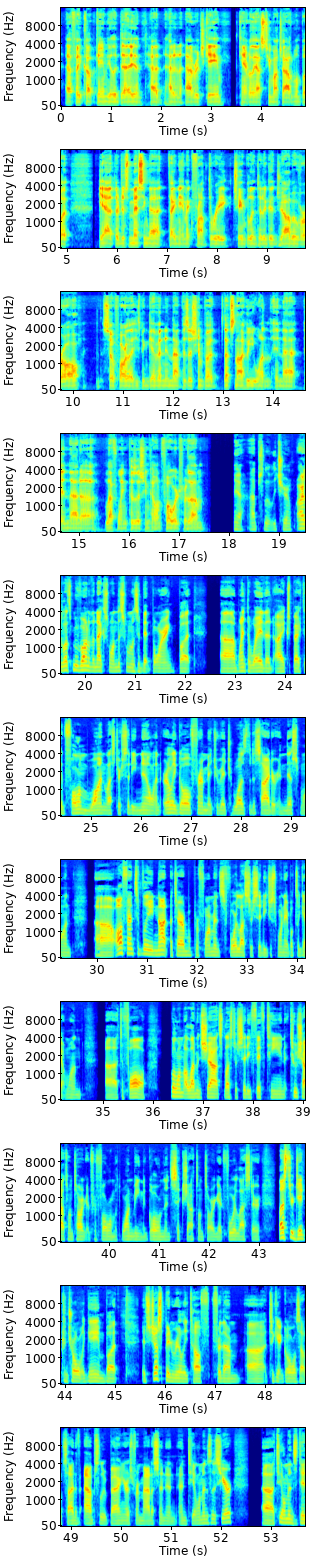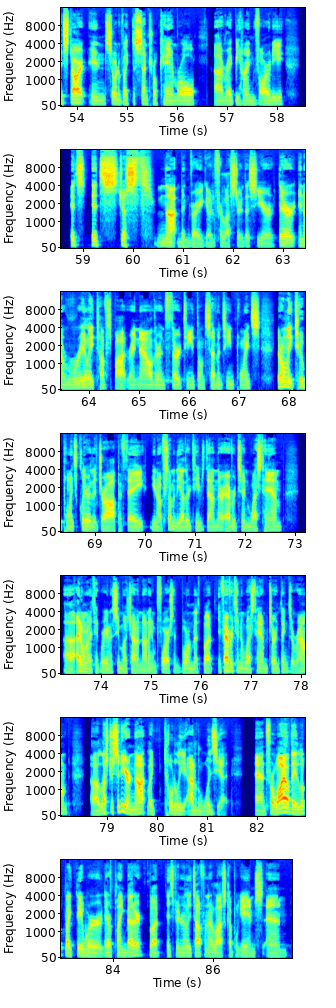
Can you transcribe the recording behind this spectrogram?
FA Cup game the other day and had had an average game. Can't really ask too much out of him, but yeah, they're just missing that dynamic front three. Chamberlain did a good job overall so far that he's been given in that position, but that's not who you want in that in that uh, left wing position going forward for them. Yeah, absolutely true. All right, let's move on to the next one. This one was a bit boring, but uh, went the way that I expected. Fulham won, Leicester City nil. An early goal from Mitrovic was the decider in this one. Uh, offensively, not a terrible performance for Leicester City. Just weren't able to get one uh, to fall. Fulham 11 shots, Leicester City 15. Two shots on target for Fulham, with one being the goal, and then six shots on target for Leicester. Leicester did control the game, but it's just been really tough for them uh, to get goals outside of absolute bangers from Maddison and, and Tielemans this year. Uh, Tielemans did start in sort of like the central cam role, uh, right behind Vardy it's it's just not been very good for Leicester this year. They're in a really tough spot right now. They're in 13th on 17 points. They're only two points clear of the drop. If they, you know, if some of the other teams down there, Everton, West Ham, uh, I don't really think we're going to see much out of Nottingham Forest and Bournemouth. But if Everton and West Ham turn things around, uh, Leicester City are not like totally out of the woods yet. And for a while, they looked like they were they were playing better, but it's been really tough in their last couple games and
